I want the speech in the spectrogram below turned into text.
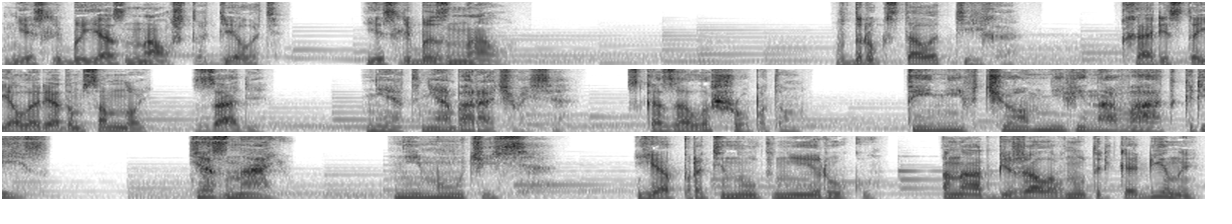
Если бы я знал, что делать, если бы знал. Вдруг стало тихо. Харри стояла рядом со мной сзади. «Нет, не оборачивайся», — сказала шепотом. «Ты ни в чем не виноват, Крис. Я знаю. Не мучайся». Я протянул к ней руку. Она отбежала внутрь кабины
